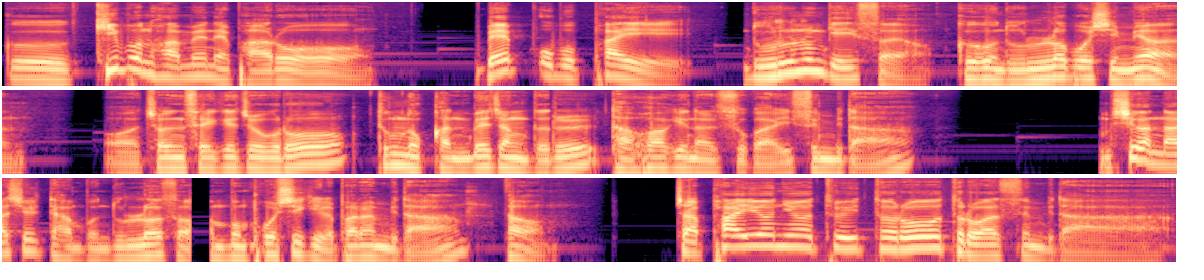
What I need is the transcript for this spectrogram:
그 기본 화면에 바로 맵 오브 파이 누르는 게 있어요. 그거 눌러 보시면 어, 전 세계적으로 등록한 매장들을 다 확인할 수가 있습니다. 시간 나실 때 한번 눌러서 한번 보시길 바랍니다. 다음. 자, 파이오니어 트위터로 들어왔습니다.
